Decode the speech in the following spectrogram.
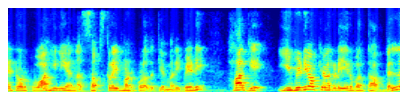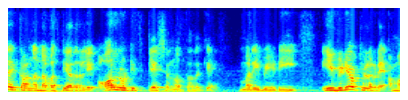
ನೆಟ್ವರ್ಕ್ ವಾಹಿನಿಯನ್ನ ಸಬ್ಸ್ಕ್ರೈಬ್ ಮಾಡ್ಕೊಳ್ಳೋದಕ್ಕೆ ಮರಿಬೇಡಿ. ಹಾಗೆ ಈ ವಿಡಿಯೋ ಕೆಳಗಡೆ ಇರುವಂತಹ ಬೆಲ್ ಐಕಾನ್ ಅನ್ನ ಒತ್ತಿ ಅದರಲ್ಲಿ ಆಲ್ ನೋಟಿಫಿಕೇಶನ್ ಒತ್ತೋದಕ್ಕೆ ಮರಿಬೇಡಿ. ಈ ವಿಡಿಯೋ ಕೆಳಗಡೆ ಅಮ್ಮ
